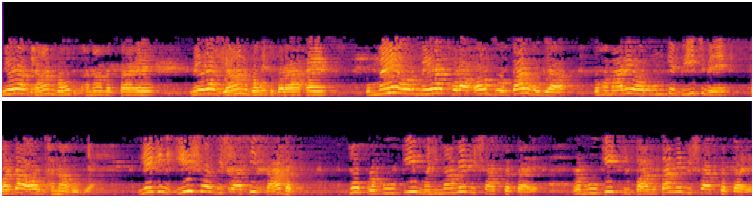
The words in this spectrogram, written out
मेरा ध्यान बहुत घना लगता है, मेरा ज्ञान बहुत बड़ा है। तो मैं और मेरा थोड़ा और जोरदार हो गया तो हमारे और उनके बीच में पर्दा और घना हो गया। लेकिन ईश्वर विश्वासी साधक, जो प्रभु की महिमा में विश्वास करता है, प्रभु की कृपालुता में विश्वास करता है,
